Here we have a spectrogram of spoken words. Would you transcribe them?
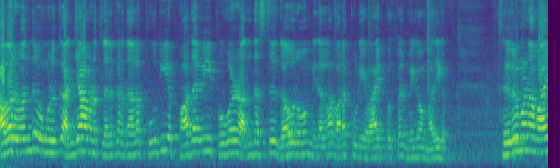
அவர் வந்து உங்களுக்கு அஞ்சாம் இடத்துல இருக்கிறதுனால புதிய பதவி புகழ் அந்தஸ்து கௌரவம் இதெல்லாம் வரக்கூடிய வாய்ப்புகள் மிகவும் அதிகம். திருமணமாய்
